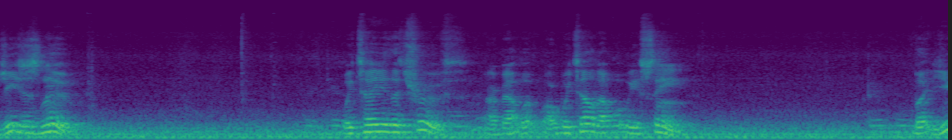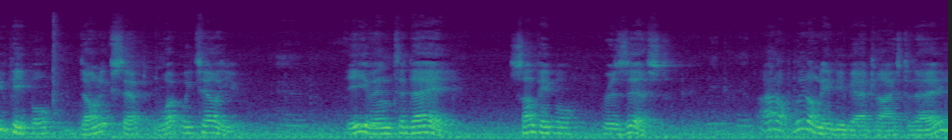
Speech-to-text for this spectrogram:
Jesus knew. We tell you the truth about what, we tell about what we've seen. But you people don't accept what we tell you. Even today, some people resist. I don't, we don't need to be baptized today.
